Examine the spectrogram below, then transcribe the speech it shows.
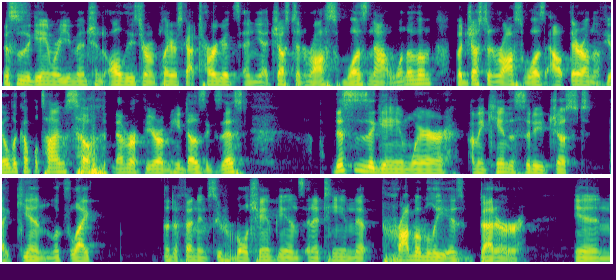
This was a game where you mentioned all these different players got targets, and yet Justyn Ross was not one of them. But Justyn Ross was out there on the field a couple times, so never fear him. He does exist. This is a game where, I mean, Kansas City just, again, looked like the defending Super Bowl champions and a team that probably is better in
